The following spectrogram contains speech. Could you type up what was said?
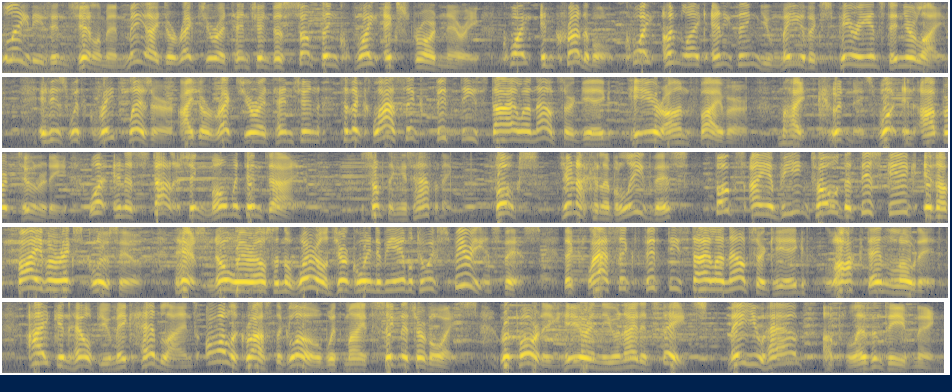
Ladies and gentlemen, may I direct your attention to something quite extraordinary, quite incredible, quite unlike anything you may have experienced in your life. It is with great pleasure I direct your attention to the classic 50 style announcer gig here on Fiverr. My goodness, what an opportunity! What an astonishing moment in time! Something is happening. Folks, you're not going to believe this. Folks, I am being told that this gig is a Fiverr exclusive. There's nowhere else in the world you're going to be able to experience this. The classic 50 style announcer gig, locked and loaded. I can help you make headlines all across the globe with my signature voice. Reporting here in the United States, may you have a pleasant evening.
